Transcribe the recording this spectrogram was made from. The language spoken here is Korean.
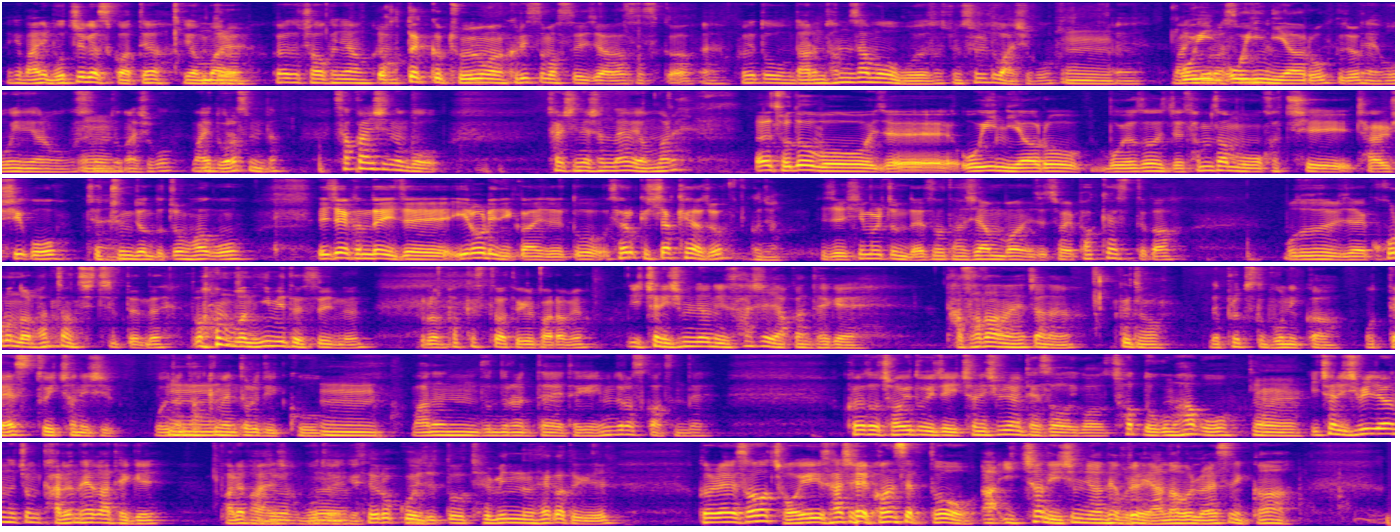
이렇게 많이 못 즐겼을 것 같아요 연말을. 그죠. 그래서 저 그냥 역대급 조용한 크리스마스이지 않았었을까? 네, 그래도 나름 3, 4, 5 모여서 좀 술도 마시고 음. 네, 많이 5인, 놀았습니다. 5인 이하로, 그죠? 네, 5인이랑 술도 마시고 많이 놀았습니다. 사칸 씨는 뭐 잘 지내셨나요 연말에? 네, 저도 뭐 이제 5인 이하로 모여서 이제 3, 3, 5 같이 잘 쉬고 재충전도 좀 하고 이제 근데 이제 1월이니까 이제 또 새롭게 시작해야죠. 그죠. 이제 힘을 좀 내서 다시 한번 이제 저희 팟캐스트가 모두들 이제 코로나를 한창 지칠 때인데 또 한 번 힘이 될 수 있는 그런 팟캐스트가 되길 바라며 2020년이 사실 약간 되게 다사다난했잖아요. 그죠 넷플릭스도 보니까 뭐 데스트 2020 뭐 이런 음. 다큐멘터리도 있고 음 많은 분들한테 되게 힘들었을 것 같은데 그래도 저희도 이제 2021년 돼서 이거 첫 녹음하고 네. 2021년은 좀 다른 해가 되길 바래봐야죠 그죠. 모두에게. 네, 새롭고 이제 또 재밌는 해가 되길 그래서 저희 사실 컨셉도 아 2020년에 우리가 야나볼로 했으니까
